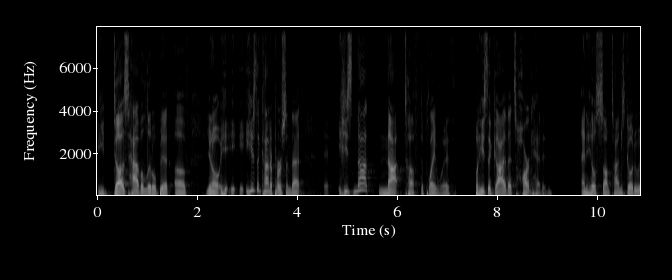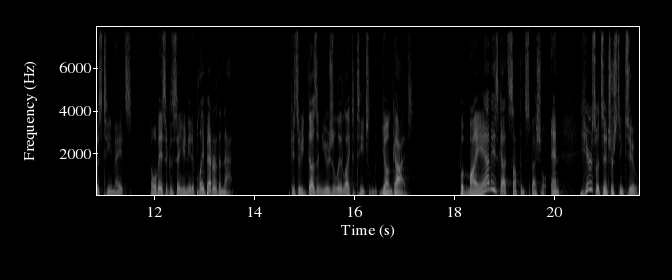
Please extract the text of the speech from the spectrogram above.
He does have a little bit of you know, he, he's the kind of person that eh, he's not not tough to play with, but he's the guy that's hard headed, and he'll sometimes go to his teammates and will basically say, "You need to play better than that." Okay, so he doesn't usually like to teach young guys, but Miami's got something special. And here's what's interesting too.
